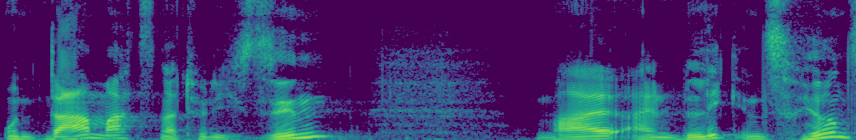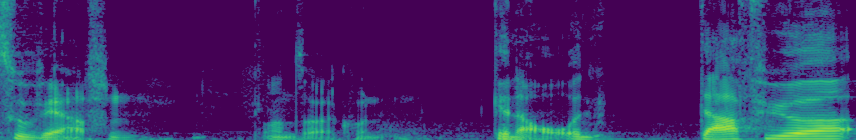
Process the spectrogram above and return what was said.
Und da macht es natürlich Sinn, mal einen Blick ins Hirn zu werfen unserer Kunden. Genau, und dafür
